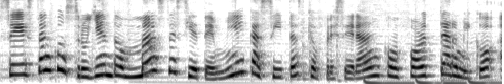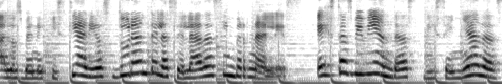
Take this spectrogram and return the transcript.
se están construyendo más de 7.000 casitas que ofrecerán confort térmico a los beneficiarios durante las heladas invernales. Estas viviendas, diseñadas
